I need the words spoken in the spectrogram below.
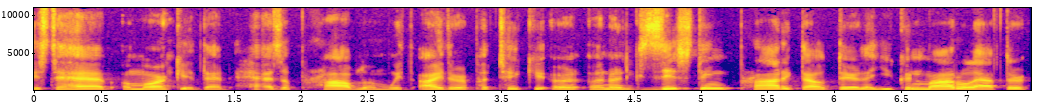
is to have a market that has a problem with either a particular uh, an existing product out there that you can model after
